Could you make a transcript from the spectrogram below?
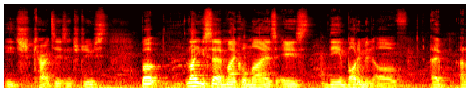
each character is introduced. But like you said, Michael Myers is the embodiment of a, an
